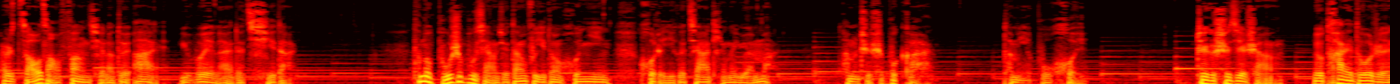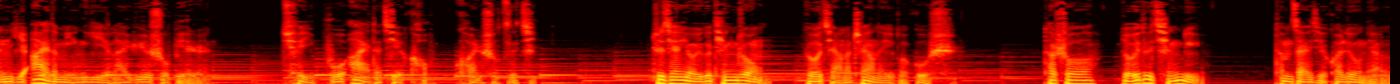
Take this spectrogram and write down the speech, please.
而早早放弃了对爱与未来的期待。他们不是不想去担负一段婚姻或者一个家庭的圆满，他们只是不敢。他们也不会。这个世界上有太多人以爱的名义来约束别人，却以不爱的借口宽恕自己。之前有一个听众给我讲了这样的一个故事，他说有一对情侣，他们在一起快六年了，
